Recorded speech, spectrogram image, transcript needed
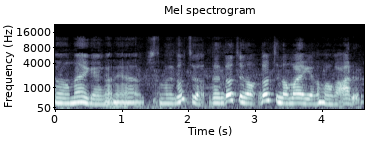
そう眉毛がねちょっと待ってどっちだ？どっちのどっちの眉毛の方がある？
